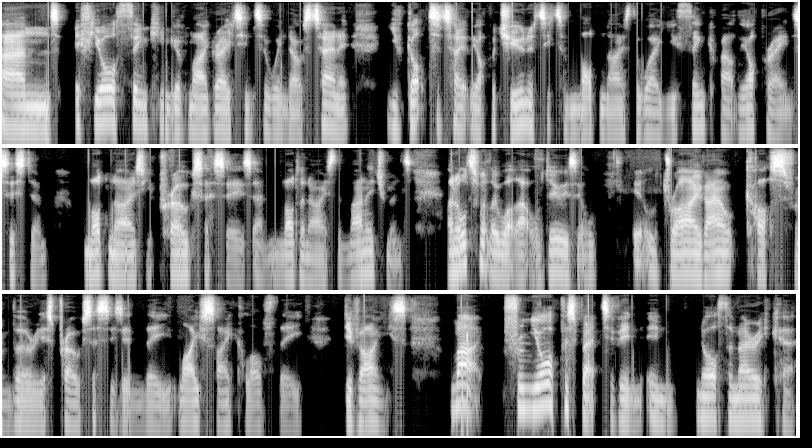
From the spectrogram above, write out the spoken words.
And if you're thinking of migrating to Windows 10, it, you've got to take the opportunity to modernize the way you think about the operating system, modernize your processes, and modernize the management. And ultimately, what that will do is it'll it'll drive out costs from various processes in the life cycle of the device. Matt, from your perspective in, in North America,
